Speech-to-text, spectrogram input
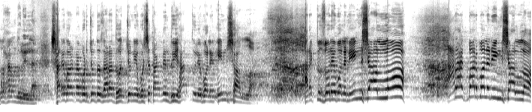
আলহামদুলিল্লাহ। সাড়ে বারোটা পর্যন্ত যারা ধৈর্য নিয়ে বসে থাকবেন দুই হাত তুলে বলেন ইনশাআল্লাহ। আর একটু জোরে বলেন ইনশাআল্লাহ। আর একবার বলেন ইনশাআল্লাহ।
